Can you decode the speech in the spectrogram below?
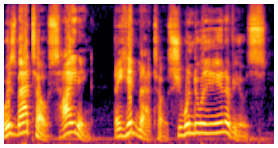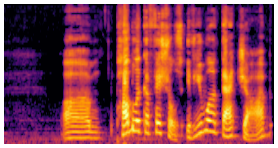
where's matos hiding they hid matos she wouldn't do any interviews um, public officials, if you want that job,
